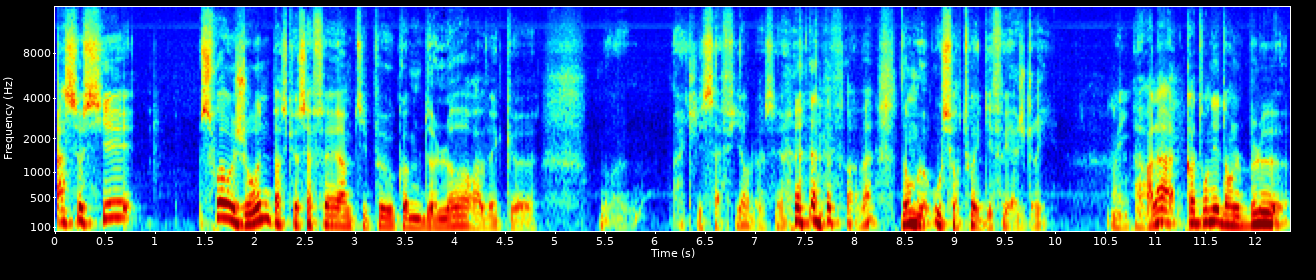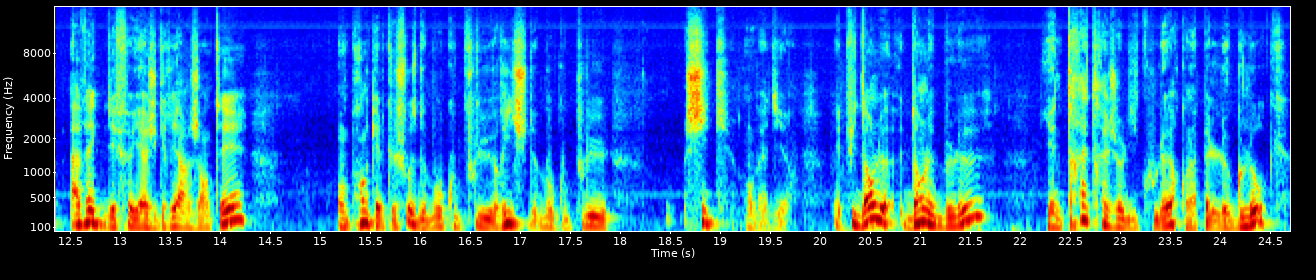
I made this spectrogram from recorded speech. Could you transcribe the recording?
associé soit au jaune, parce que ça fait un petit peu comme de l'or avec, euh, avec les saphirs, là, non, mais, ou surtout avec des feuillages gris. Alors là, quand on est dans le bleu avec des feuillages gris argentés, on prend quelque chose de beaucoup plus riche, de beaucoup plus chic, on va dire. Et puis dans le, bleu, il y a une très très jolie couleur qu'on appelle le glauque,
